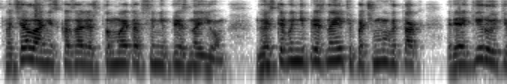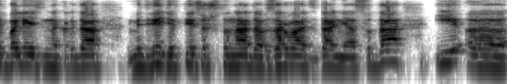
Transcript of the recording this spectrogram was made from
Сначала они сказали, что мы это все не признаем. Но если вы не признаете, почему вы так реагируете болезненно, когда Медведев пишет, что надо взорвать здание суда, и э,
